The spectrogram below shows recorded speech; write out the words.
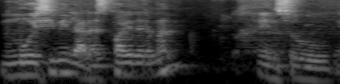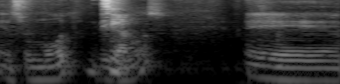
muy similar a Spider-Man en su, en su mood, Sí. Eh,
